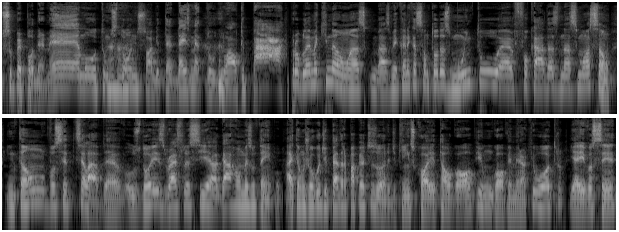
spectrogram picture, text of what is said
super poder mesmo, o Tombstone sobe até 10 metros no alto e pá! O problema é que não, as, as mecânicas são todas muito é, focadas na simulação. Então, você, sei lá, é, os dois wrestlers se agarram ao mesmo tempo. Aí tem um jogo de pedra, papel, tesoura, de quem escolhe tal golpe, um golpe é melhor que o outro, e aí você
